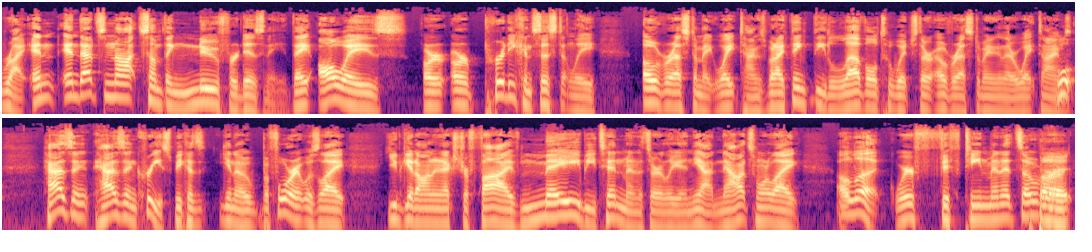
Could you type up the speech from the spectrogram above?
Right. And and that's not something new for Disney. They always or or pretty consistently overestimate wait times, but I think the level to which they're overestimating their wait times Well- hasn't has increased because, you know, before it was like you'd get on an extra 5, maybe 10 minutes early and yeah, now it's more like, "Oh, look, we're 15 minutes over But-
